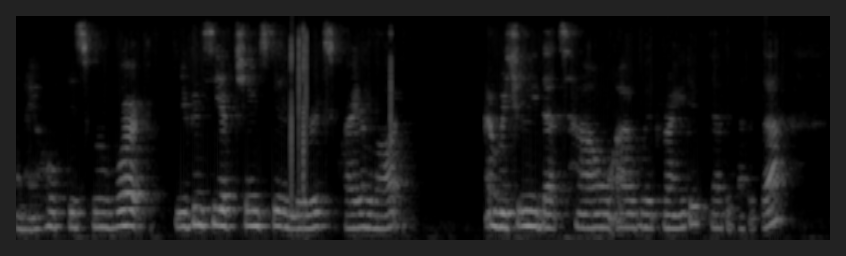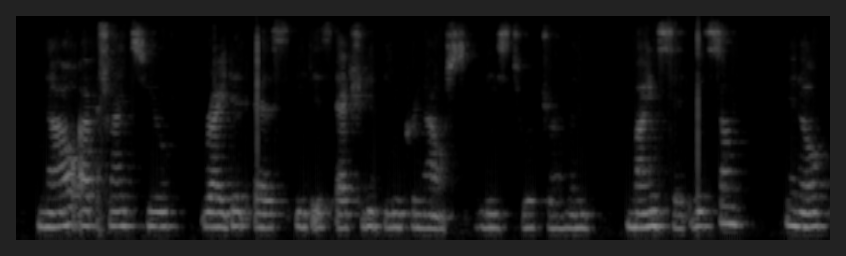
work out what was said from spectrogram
And I hope this will work. You can see I've changed the lyrics quite a lot. Originally, that's how I would write it, da da da da da. Now I've tried to write it as it is actually being pronounced, at least to a German mindset with some, you know,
